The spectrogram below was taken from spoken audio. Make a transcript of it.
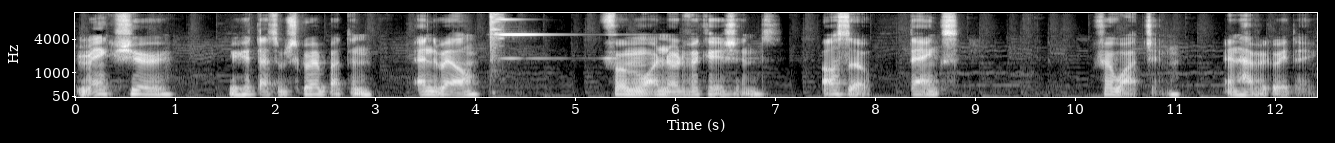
Make sure you hit that subscribe button and the bell for more notifications. Also, thanks for watching and have a great day.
